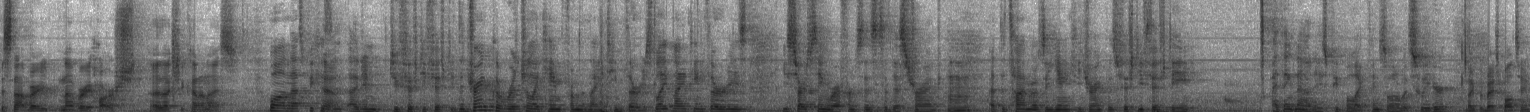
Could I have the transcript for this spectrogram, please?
it's not very not very harsh. It's actually kind of nice. Well, and that's because Yeah. I didn't do 50-50. The drink originally came from the 1930s. Late 1930s, you start seeing references to this drink. Mm-hmm. At the time, it was a Yankee drink. It was 50-50. I think nowadays people like things a little bit sweeter. Like the baseball team.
